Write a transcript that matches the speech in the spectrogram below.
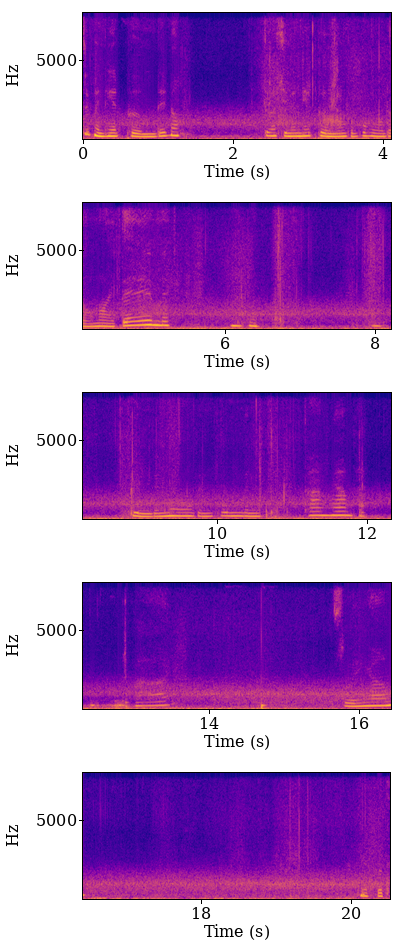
จะเป็นเห็ดเผิงได้เนาะแต่ว่าสิมันเห็ดเผิงมันกับผู้หูดอกหน่อยเต็มเลยนี่คุณ กลิ่นเป็นโมเป็นพุ่มเป็นทางงามค่ะว้ายสวยงามเห็ดประเท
